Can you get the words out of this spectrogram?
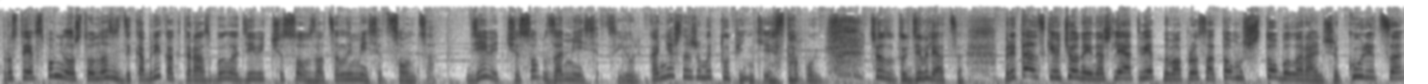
Просто я вспомнила, что у нас в декабре как-то раз было 9 часов за целый месяц солнца. 9 часов за месяц, Юль. Конечно же, мы тупенькие с тобой. Что тут удивляться? Британские ученые нашли ответ на вопрос о том, что было раньше, курица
